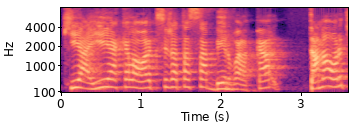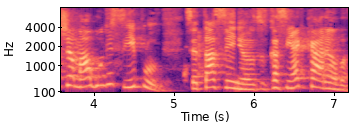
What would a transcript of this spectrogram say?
que aí é aquela hora que você já está sabendo, vai, tá na hora de chamar algum discípulo. Você tá assim, você fica assim, ai caramba.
